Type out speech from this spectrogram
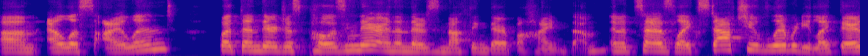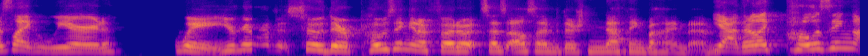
um, Ellis Island, but then they're just posing there and then there's nothing there behind them. And it says like Statue of Liberty. Like there's like weird. Wait, you're gonna have to. So they're posing in a photo. It says Island, but there's nothing behind them. Yeah, they're like posing uh,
